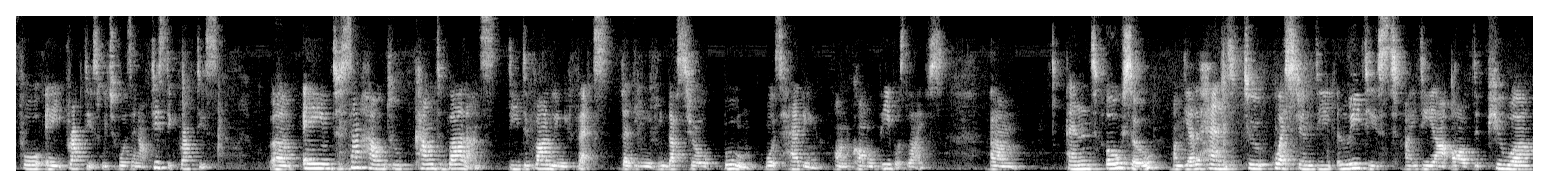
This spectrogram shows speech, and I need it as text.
for a practice which was an artistic practice um, aimed somehow to counterbalance the devaluing effects that the industrial boom was having on common people's lives. Um, and also, on the other hand, to question the elitist idea of the pure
